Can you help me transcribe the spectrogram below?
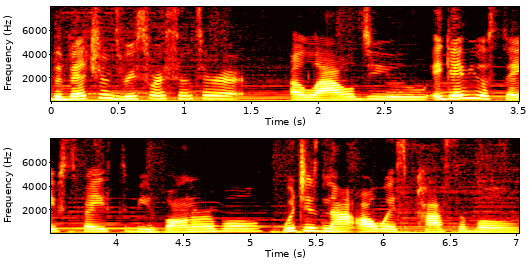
the Veterans Resource Center allowed you, it gave you a safe space to be vulnerable, which is not always possible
